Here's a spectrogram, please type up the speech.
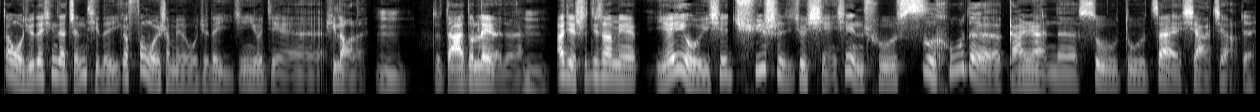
但我觉得现在整体的一个氛围上面，我觉得已经有点疲劳了，嗯。就大家都累了，对吧？嗯。而且实际上面也有一些趋势，就显现出似乎的感染的速度在下降。对，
